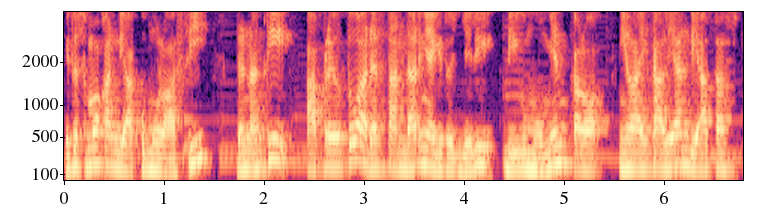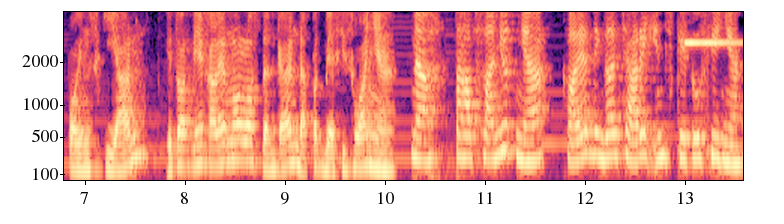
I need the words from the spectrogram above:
itu semua akan diakumulasi dan nanti April tuh ada standarnya gitu. Jadi diumumin kalau nilai kalian di atas poin sekian itu artinya kalian lolos dan kalian dapat beasiswanya. Nah, tahap selanjutnya, kalian tinggal cari institusinya.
